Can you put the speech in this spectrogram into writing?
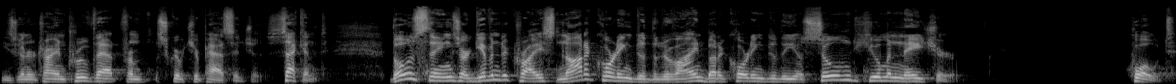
He's going to try and prove that from scripture passages. Second, those things are given to Christ not according to the divine, but according to the assumed human nature. Quote,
